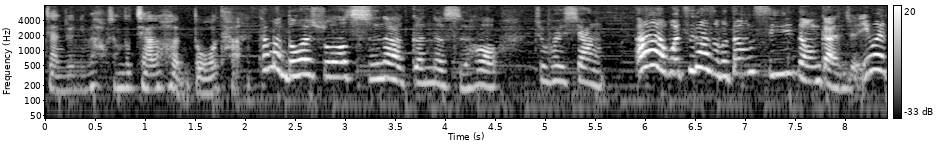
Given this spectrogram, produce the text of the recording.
感觉里面好像都加了很多糖。他们都会说吃那羹的时候，就会像啊，我吃到什么东西那种感觉。因为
